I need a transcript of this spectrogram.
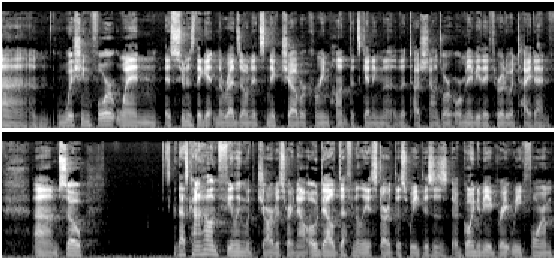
um, wishing for when, as soon as they get in the red zone, it's Nick Chubb or Kareem Hunt that's getting the, the touchdowns, or, or maybe they throw to a tight end. Um, so that's kind of how I'm feeling with Jarvis right now. Odell definitely a start this week. This is going to be a great week for him.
